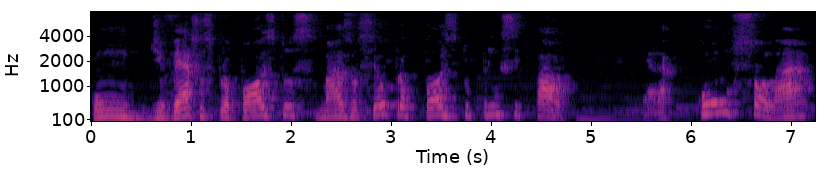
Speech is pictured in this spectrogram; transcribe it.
com diversos propósitos, mas o seu propósito principal era consolar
